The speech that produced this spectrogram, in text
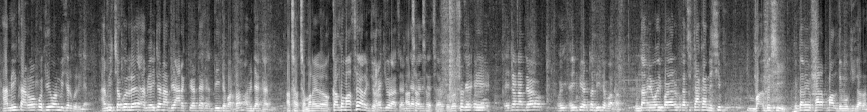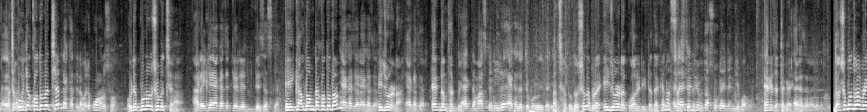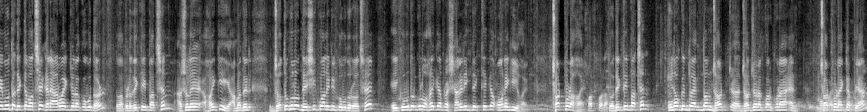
আমি কারও প্রতি অনবিচার করি না। আমি ইচ্ছা করলে আমি এইটা না দিয়ে আরেক পেয়ার দেখা দিতে পারতাম আমি দেখা দিই। আচ্ছা আচ্ছা মানে আহ, কালদম আছে আরেকজন আরেক জোড়া আছে আমি আচ্ছা দেখা আচ্ছা আচ্ছা। তো দর্শক এ- এ- না দেওয়া ওই এই পেয়ারটা দিতে পারতাম কিন্তু আমি ওই পায়ের কাছে টাকা নিছি। বেশি কিন্তু আমি খারাপ মাল দেবো কি কারণে? আচ্ছা, ওইটা কত বেচছেন? দেখা দিলাম ওইটা পনেরোশো। ওইটা পনেরোশো বেচছেন? আর এইটা এক হাজার রেট দিয়েছে আজকে। এই কালদমটা কত দাম? এক হাজার এক হাজার। এই জোড়াটা? এক হাজার। একদম থাকবে? একদম আজকে নিলে এক পড়বে দেখেন। আচ্ছা তো দর্শক আপনারা এই জোড়াটা কোয়ালিটিটা দেখেন আর সাইজটা এটা দর্শক এটা নিয়ে পারব এক হাজার টাকায়? এক হাজার এক হাজার। দর্শক বন্ধুরা আমরা এই মুহূর্তে দেখতে পাচ্ছি এখানে আরও এক জোড়া কবুতর। তো আপনারা দেখতেই পাচ্ছেন আসলে হয় কি আমাদের যতগুলো দেশি কোয়ালিটির কবুতর রয়েছে এই কবুতরগুলো হয় কি আপনার শারীরিক দিক থেকে অনেকই হয় ছটপড়া হয়। ছটপড়া। তো দেখতেই পাচ্ছেন এটাও কিন্তু একদম ঝট ঝরঝরা করকরা অ্যান্ড ছটপড়া একটা পেয়ার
